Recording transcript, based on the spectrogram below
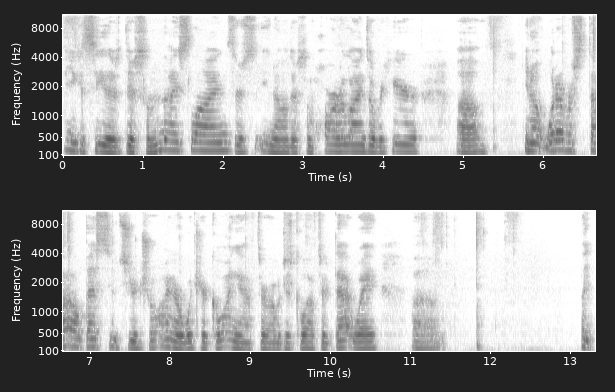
And you can see there's there's some nice lines. There's you know there's some harder lines over here. Um, you know whatever style best suits your drawing or what you're going after. I would just go after it that way. Um, but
